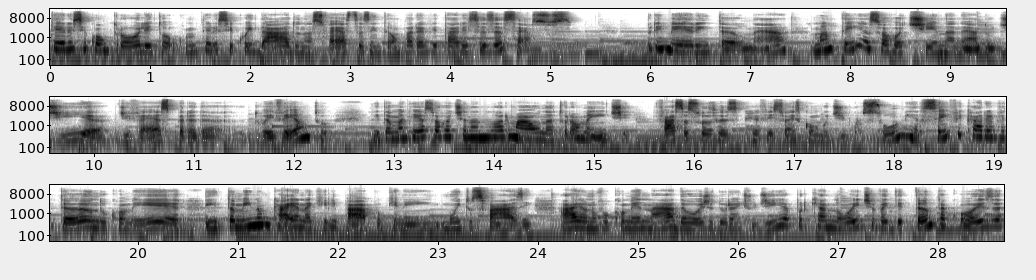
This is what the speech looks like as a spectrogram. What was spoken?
ter esse controle, como ter esse cuidado nas festas então para evitar esses excessos. Primeiro, então, né, mantenha a sua rotina, né, do dia de véspera da, do evento. Então, mantenha a sua rotina normal, naturalmente. faça suas refeições como de costume, sem ficar evitando comer e também não caia naquele papo que nem muitos fazem. Ah, eu não vou comer nada hoje durante o dia porque à noite vai ter tanta coisa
